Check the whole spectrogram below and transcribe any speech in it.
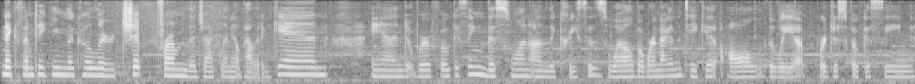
Next, I'm taking the color Chip from the Jaclyn Hill palette again and we're focusing this one on the crease as well but we're not going to take it all the way up we're just focusing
